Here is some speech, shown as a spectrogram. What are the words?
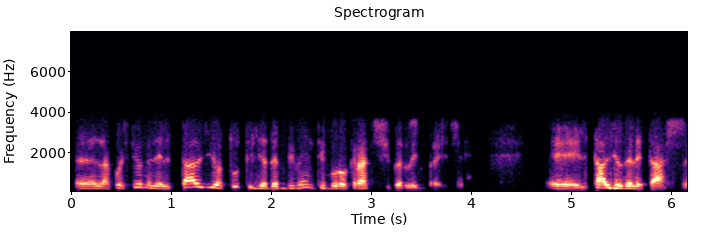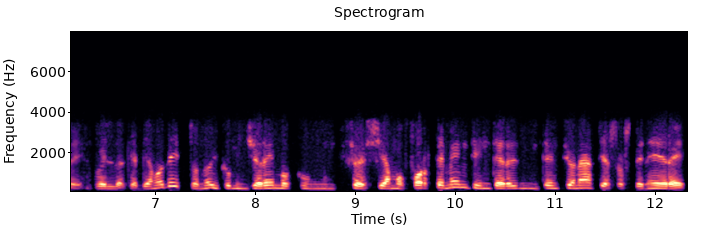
eh, la questione del taglio a tutti gli adempimenti burocratici per le imprese. Eh, il taglio delle tasse, quello che abbiamo detto, noi cominceremo con, cioè siamo fortemente inter- intenzionati a sostenere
